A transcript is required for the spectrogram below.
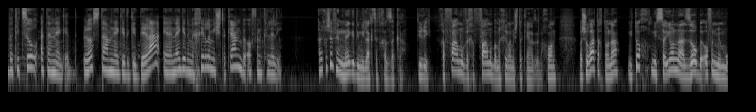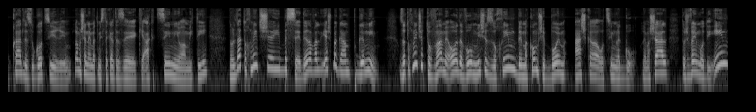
בקיצור, אתה נגד. לא סתם נגד גדרה, אלא נגד מחיר למשתכן באופן כללי. אני חושב שנגד היא מילה קצת חזקה. תראי, חפרנו וחפרנו במחיר למשתכן הזה, נכון? בשורה התחתונה, מתוך ניסיון לעזור באופן ממוקד לזוגות צעירים, לא משנה אם את מסתכלת על זה כאקט ציני או אמיתי, נולדה תוכנית שהיא בסדר, אבל יש בה גם פגמים. זו תוכנית שטובה מאוד עבור מי שזוכים במקום שבו הם אשכרה רוצים לגור. למשל, תושבי מודיעין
